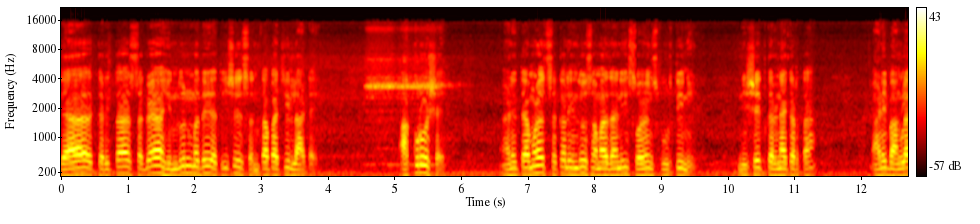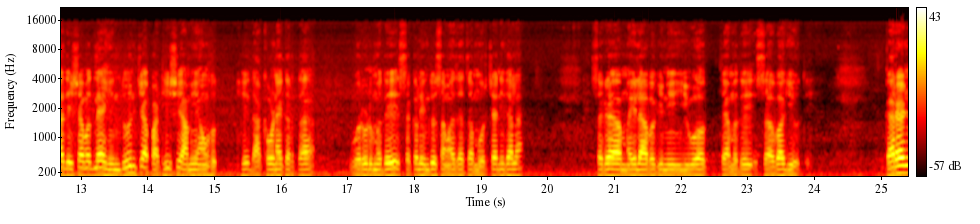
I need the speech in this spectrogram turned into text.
त्याकरिता सगळ्या हिंदूंमध्ये अतिशय संतापाची लाट आहे. आक्रोश आहे. आणि त्यामुळं सकल हिंदू समाजाने स्वयंस्फूर्तीने निषेध करण्याकरता आणि बांगलादेशामधल्या हिंदूंच्या पाठीशी आम्ही आहोत हे दाखवण्याकरता वरुडमध्ये सकल हिंदू समाजाचा मोर्चा निघाला. सगळ्या महिला भगिनी युवक त्यामध्ये सहभागी होते. कारण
